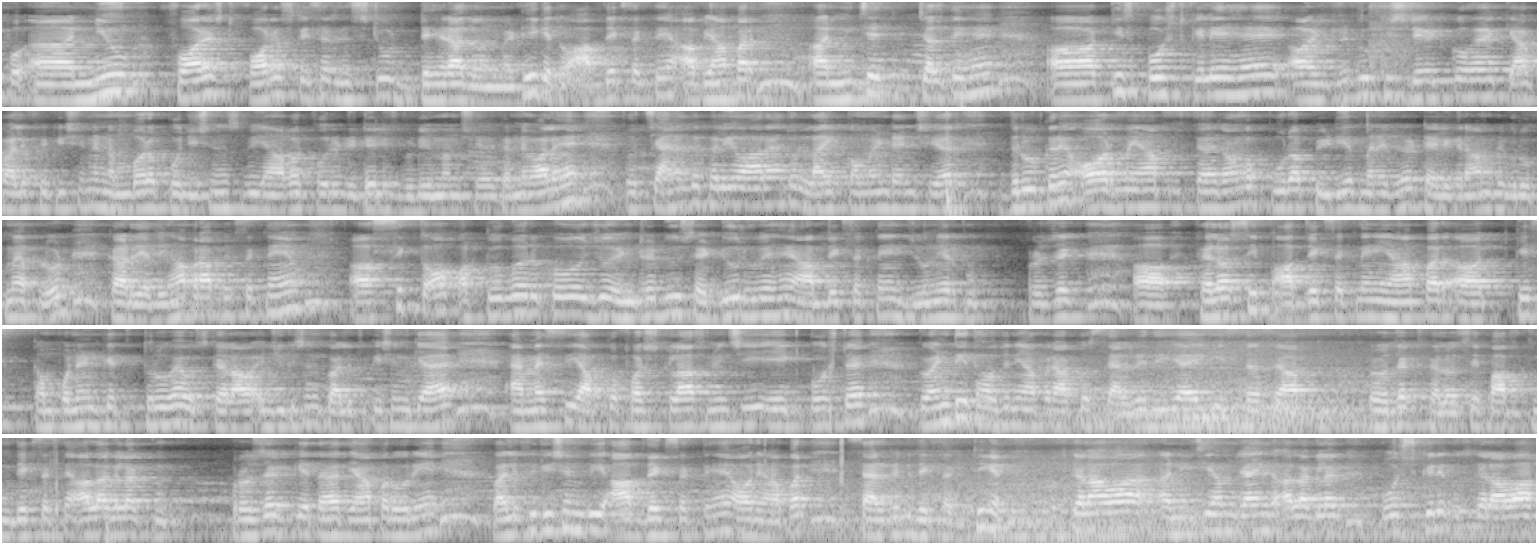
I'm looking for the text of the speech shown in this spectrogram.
new forest forest research institute Dehradun में। ठीक है तो आप देख सकते हैं अब यहाँ पर आ, नीचे चलते हैं आ, किस पोस्ट के लिए है और इंटरव्यू किस डेट को है क्या क्वालिफिकेशन है नंबर ऑफ़ पोजीशंस भी यहाँ पर पूरी डिटेल इस वीडियो में हम शेयर करने वाले हैं। तो चैनल पे पहली बार आए तो लाइक कमेंट एंड शेयर ज़रूर करें। और मैं यहाँ पर कहना चाहूँगा पूरा पीडीएफ मैंने जो है टेलीग्राम के ग्रुप में अपलोड कर दिया था। यहाँ पर आप देख सकते हैं सिक्स ऑफ़ अक्टूबर को जो इंटरव्यू शेड्यूल हुए हैं आप देख सकते हैं जूनियर प्रोजेक्ट फेलोशिप आप देख सकते हैं यहाँ पर आ, किस कंपोनेंट के थ्रू है उसके अलावा एजुकेशन क्वालिफिकेशन क्या है? एमएससी आपको फ़र्स्ट क्लास होनी चाहिए एक पोस्ट है। ट्वेंटी थाउज़ेंड यहाँ पर आपको सैलरी दी जाएगी। इस तरह से आप प्रोजेक्ट फेलोशिप आप देख सकते हैं अलग अलग प्रोजेक्ट के तहत यहाँ पर हो रही हैं। क्वालिफिकेशन भी आप देख सकते हैं और यहाँ पर सैलरी भी देख सकते हैं ठीक है? उसके अलावा नीचे हम जाएँगे अलग अलग पोस्ट के लिए। उसके अलावा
